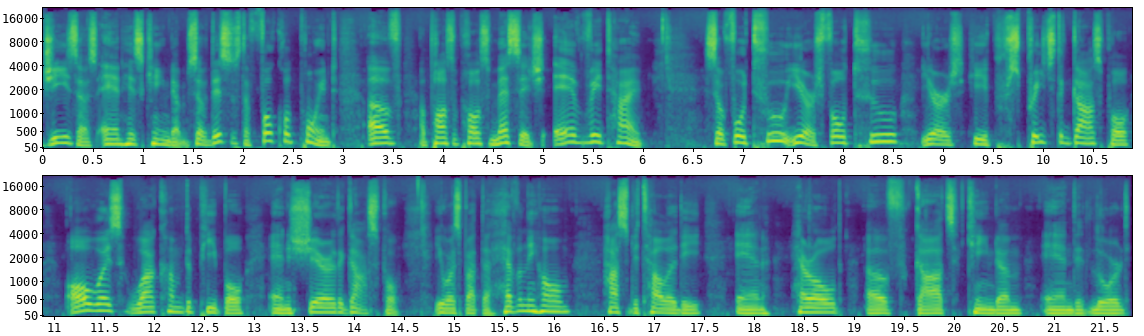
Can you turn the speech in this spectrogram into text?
Jesus and his kingdom. So this is the focal point of Apostle Paul's message every time. So for two years, for two years, he preached the gospel, always welcomed the people and shared the gospel. It was about the heavenly home, hospitality, and herald of God's kingdom and the Lord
